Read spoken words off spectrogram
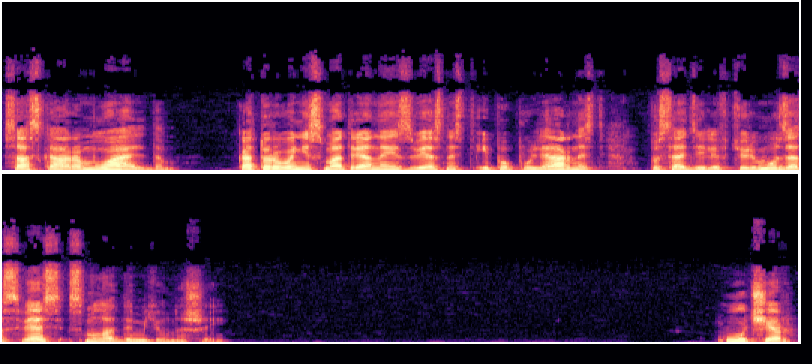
с Оскаром Уайльдом, которого, несмотря на известность и популярность, посадили в тюрьму за связь с молодым юношей. Кучер.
